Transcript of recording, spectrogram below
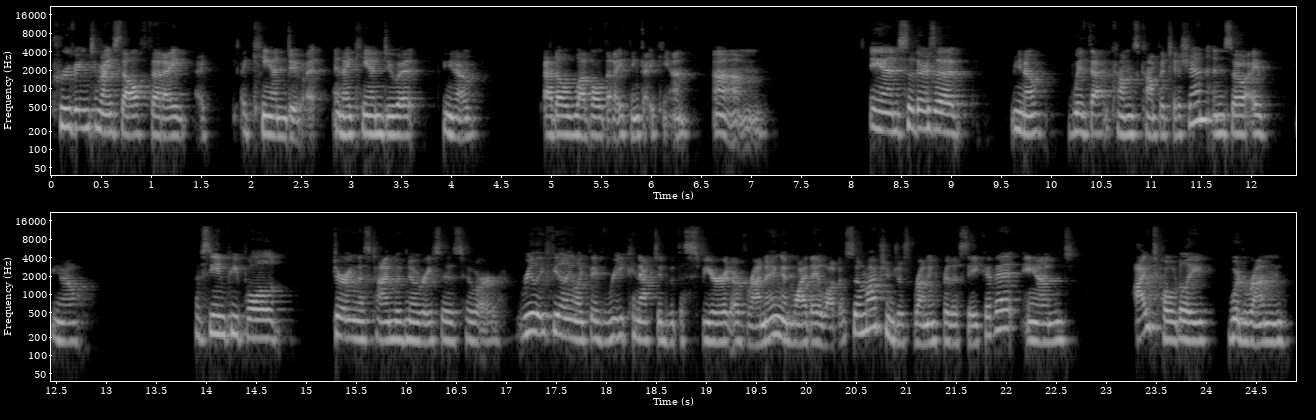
proving to myself that I, I, I can do it and I can do it, you know, at a level that I think I can. Um, and so there's a, you know, with that comes competition. And so I, you know, I've seen people during this time with no races who are really feeling like they've reconnected with the spirit of running and why they love it so much and just running for the sake of it. And I totally would run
